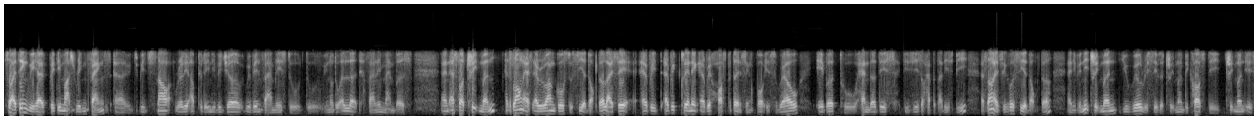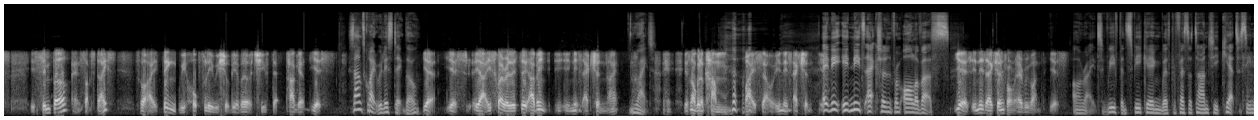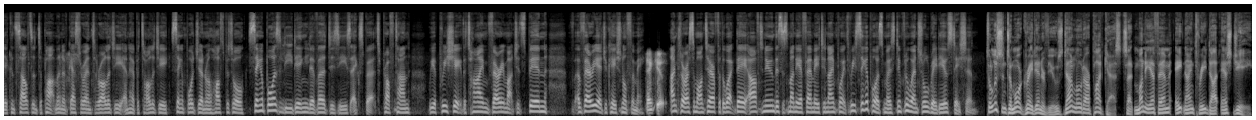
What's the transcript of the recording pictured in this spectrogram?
So I think we have pretty much ring fence, uh, which is now really up to the individual within families to, to you know to alert family members. And as for treatment, as long as everyone goes to see a doctor, like I say, every every clinic, every hospital in Singapore is well able to handle this disease of hepatitis B. As long as you go see a doctor, and if you need treatment, you will receive the treatment because the treatment is is simple and subsidized. So I think we hopefully we should be able to achieve that target. Yes. Sounds quite realistic, though. Yeah. Yes. Yeah. It's quite realistic. I mean, it, needs action, right? Right. It's not going to come by itself. It needs action. Yeah. It, need, it needs action from all of us. Yes, it needs action from everyone. Yes. All right. We've been speaking with Professor Tan Chee Kiat, Senior Consultant, Department of Gastroenterology and Hepatology, Singapore General Hospital, Singapore's leading liver disease expert. Prof. Tan, we appreciate the time very much. It's been very educational for me. Thank you. I'm Claressa Monteiro for the Workday Afternoon. This is Money FM 89.3, Singapore's most influential radio station. To listen to more great interviews, download our podcasts at moneyfm893.sg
